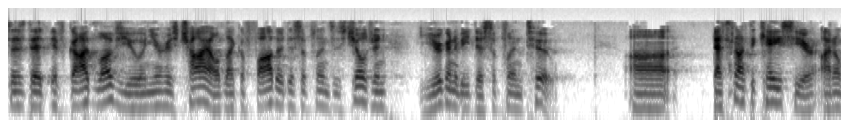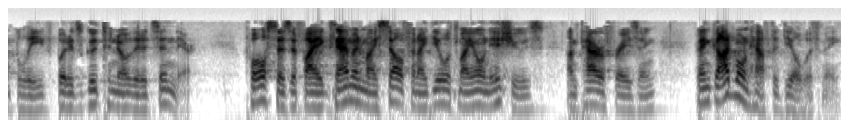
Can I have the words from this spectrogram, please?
says that if God loves you and you're his child, like a father disciplines his children, you're going to be disciplined too. Uh, that's not the case here, I don't believe, but it's good to know that it's in there. Paul says if I examine myself and I deal with my own issues, I'm paraphrasing, then God won't have to deal with me.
